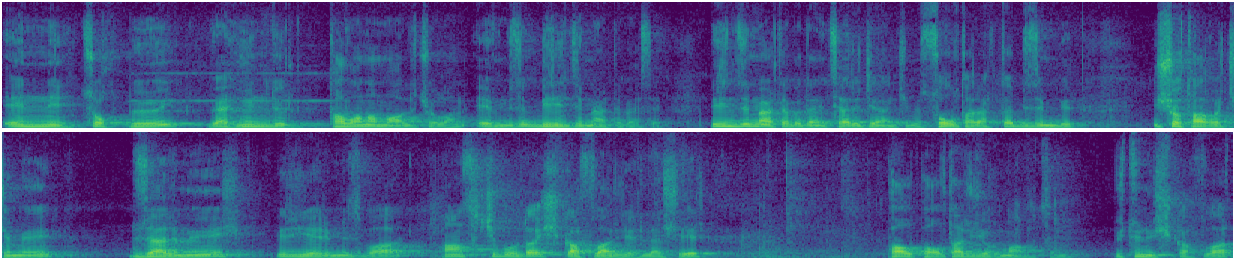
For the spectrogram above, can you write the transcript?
Enli, çox böyük və hündür tavana malik olan evimizin birinci mərtəbəsi. Birinci mərtəbədən içəri girən kimi sol tərəfdə bizim bir iş otağı kimi düzəlmiş bir yerimiz var. Hansı ki, burada şkaflar yerləşir. Pal-paltar yığmaq üçün bütün şkaflar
